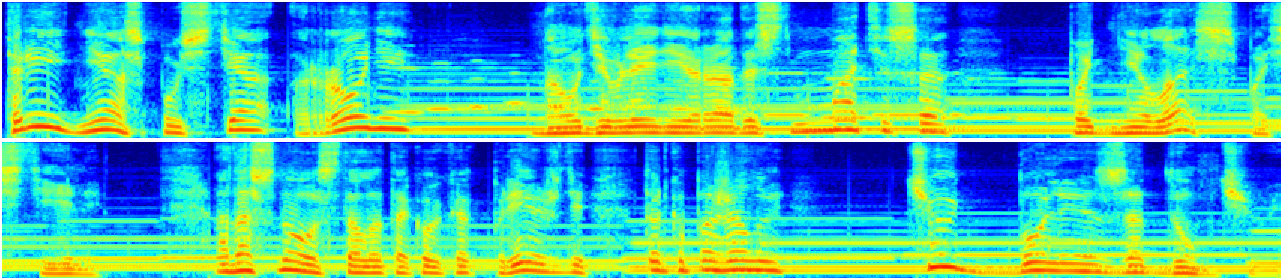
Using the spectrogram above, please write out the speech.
три дня спустя Рони, на удивление и радость Матиса, поднялась с постели. Она снова стала такой, как прежде, только, пожалуй, чуть более задумчивой.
